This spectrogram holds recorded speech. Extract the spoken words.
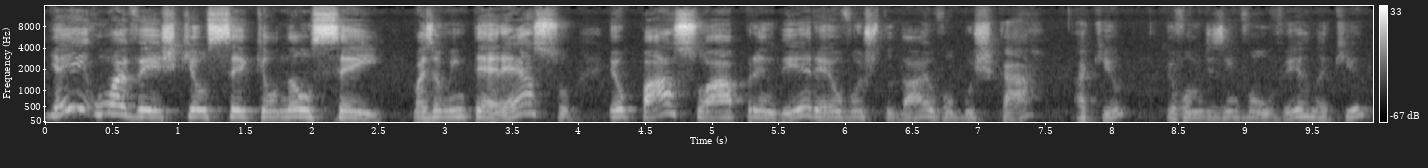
E aí, uma vez que eu sei que eu não sei, mas eu me interesso, eu passo a aprender, eu vou estudar, eu vou buscar aquilo, eu vou me desenvolver naquilo.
